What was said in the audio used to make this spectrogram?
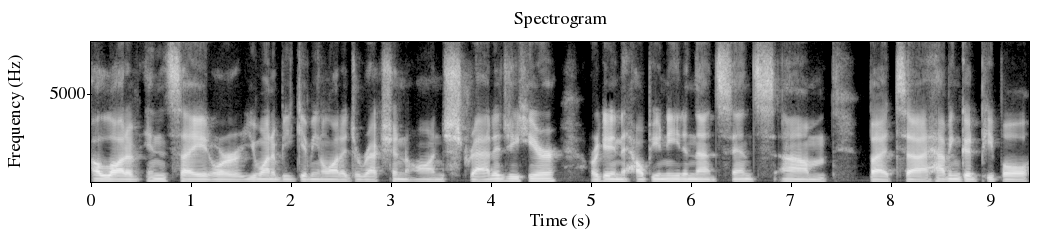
a lot of insight, or you want to be giving a lot of direction on strategy here, or getting the help you need in that sense. Um, but uh, having good people,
